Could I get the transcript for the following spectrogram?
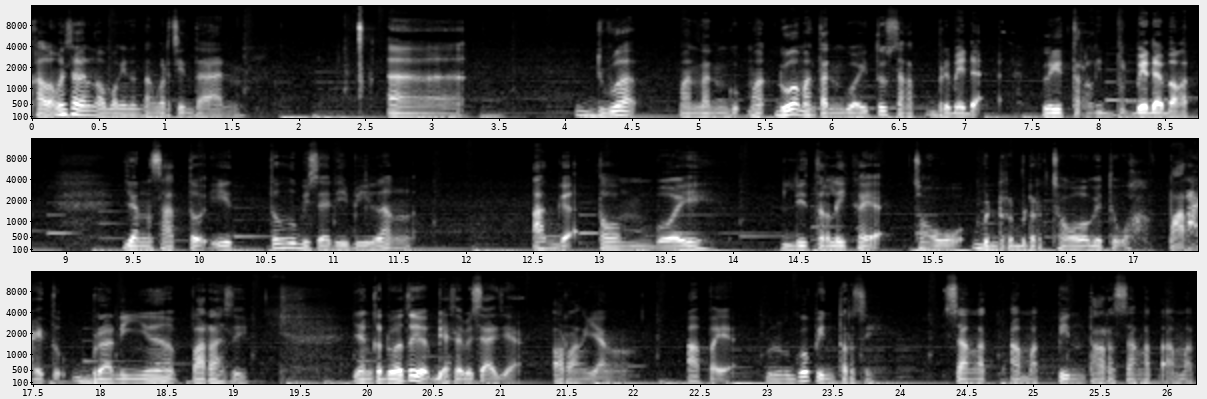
kalau misalkan ngomongin tentang percintaan uh, dua mantan gua, dua mantan gue itu sangat berbeda. Literally berbeda banget. Yang satu itu bisa dibilang agak tomboy literally kayak cowok bener-bener cowok gitu. Wah parah itu. Beraninya parah sih. Yang kedua tuh ya biasa-biasa aja. Orang yang apa ya menurut gue pinter sih. Sangat amat pintar sangat amat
